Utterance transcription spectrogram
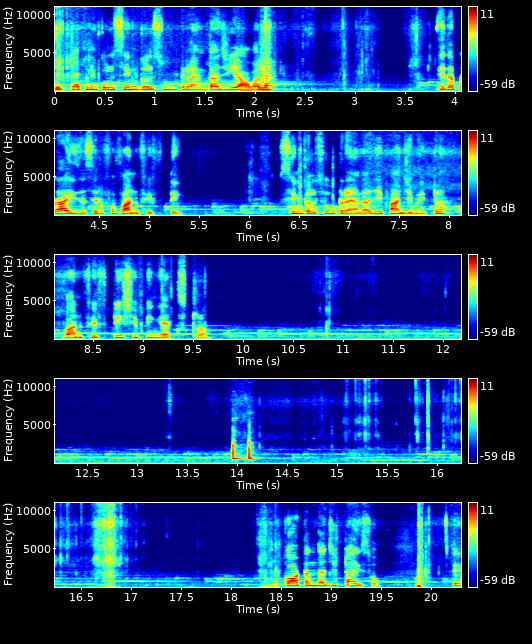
ਇੱਕ ਆਪਣੇ ਕੋਲ ਸਿੰਗਲ ਸੂਟ ਰਹਿੰਦਾ ਜੀ ਆਹ ਵਾਲਾ। ਇਹਦਾ ਪ੍ਰਾਈਸ ਹੈ ਸਿਰਫ 150 ਸਿੰਗਲ ਸੂਟ ਰਹਿੰਦਾ ਜੀ 5 ਮੀਟਰ 150 ਸ਼ਿਪਿੰਗ ਐਕਸਟਰਾ ਕਾਟਨ ਦਾ ਜੀ 250 ਤੇ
